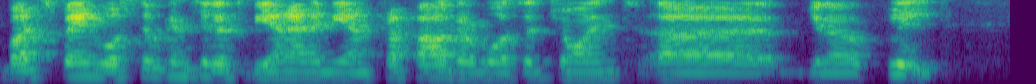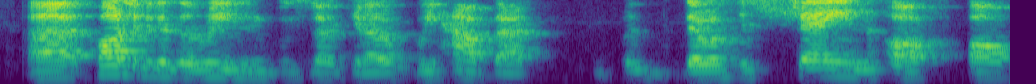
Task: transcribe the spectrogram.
But Spain was still considered to be an enemy, and Trafalgar was a joint, uh, you know, fleet. Uh, partly because the reason was like you know we have that there was this chain of of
